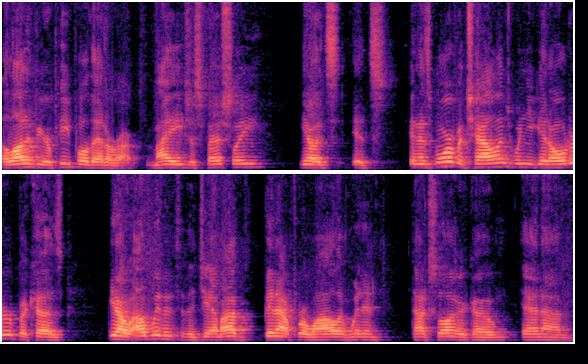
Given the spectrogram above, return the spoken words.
a lot of your people that are my age, especially, you know, it's it's and it's more of a challenge when you get older because, you know, I went into the gym. I've been out for a while and went in not too long ago, and um,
